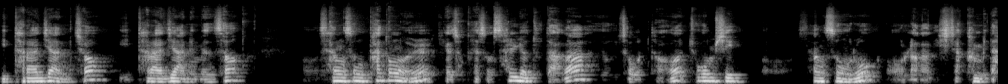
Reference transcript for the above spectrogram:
이탈하지 않죠? 이탈하지 않으면서 어, 상승 파동을 계속해서 살려두다가 여기서부터 조금씩 어, 상승으로 올라가기 시작합니다.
